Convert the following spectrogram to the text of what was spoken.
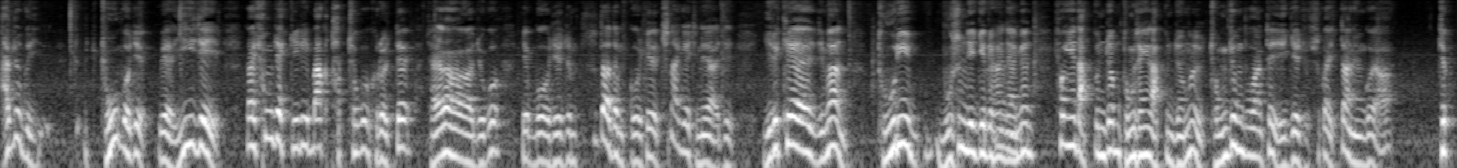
아주 그 좋은 거지. 왜 이제 그러니까 형제끼리 막 다투고 그럴 때 자기가 가가지고 이게 뭐 이제 좀 쓰다듬고 이렇게 친하게 지내야지. 이렇게 해야지만 둘이 무슨 얘기를 하냐면 형의 나쁜 점, 동생의 나쁜 점을 정중부한테 얘기해 줄 수가 있다는 거야. 즉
